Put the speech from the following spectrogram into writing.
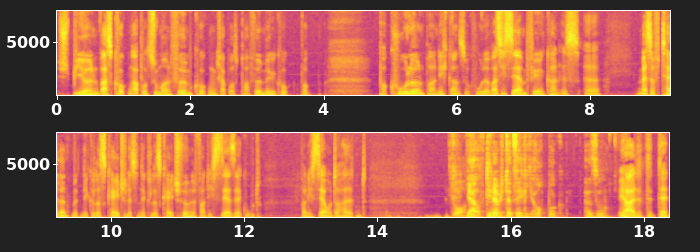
spielen, was gucken, ab und zu mal einen Film gucken. Ich habe auch ein paar Filme geguckt, ein paar, paar, coole, ein paar nicht ganz so coole. Was ich sehr empfehlen kann, ist äh, Massive Talent mit Nicolas Cage, der letzte Nicolas Cage-Film, den fand ich sehr, sehr gut. Fand ich sehr unterhaltend. Oh. Ja, auf den habe ich tatsächlich auch Bock. Also. Ja, der, der,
